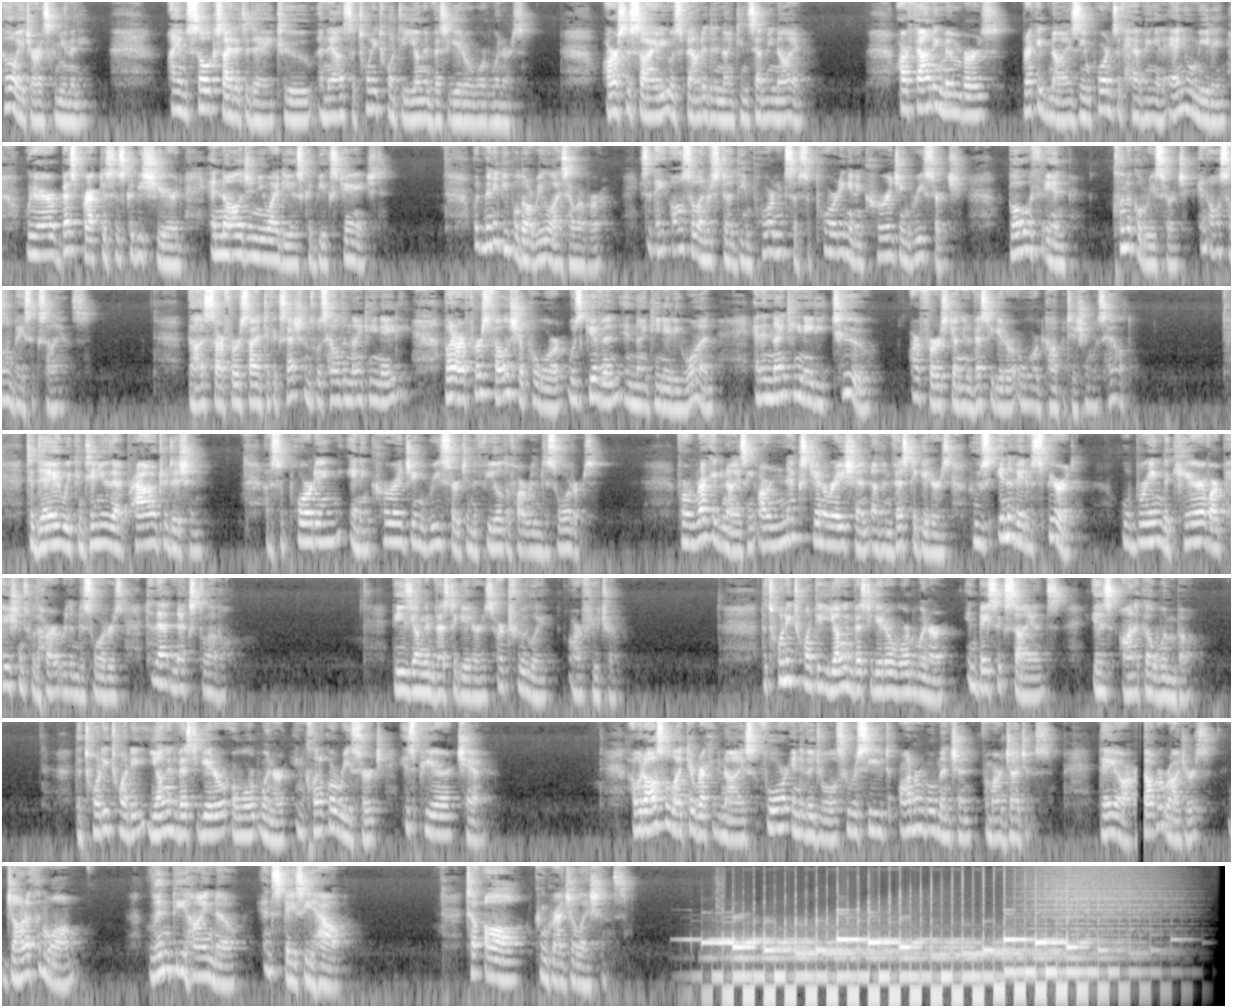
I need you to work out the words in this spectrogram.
HRS community. I am so excited today to announce the 2020 Young Investigator Award winners. Our society was founded in 1979. Our founding members recognized the importance of having an annual meeting where best practices could be shared and knowledge and new ideas could be exchanged. What many people don't realize, however, is that they also understood the importance of supporting and encouraging research, both in clinical research and also in basic science. Thus, our first scientific sessions was held in 1980, but our first fellowship award was given in 1981, and in 1982, our first Young Investigator Award competition was held. Today, we continue that proud tradition of supporting and encouraging research in the field of heart rhythm disorders, for recognizing our next generation of investigators whose innovative spirit will bring the care of our patients with heart rhythm disorders to that next level. These young investigators are truly our future. The 2020 Young Investigator Award winner in Basic Science is Annika Winbo. The 2020 Young Investigator Award winner in Clinical Research is Pierre Qian. I would also like to recognize four individuals who received honorable mention from our judges. They are Albert Rogers, Jonathan Wong, Lindy Hino, and Stacy Howe. To all, congratulations.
